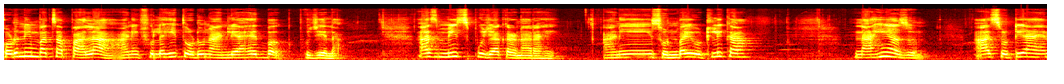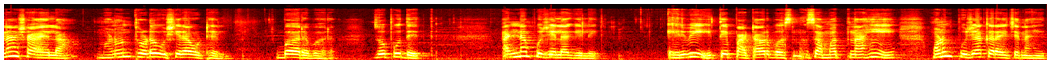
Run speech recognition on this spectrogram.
कडुनिंबाचा पाला आणि फुलंही तोडून आणली आहेत बघ पूजेला. आज मीच पूजा करणार आहे. आणि सुनबाई उठली का? नाही अजून. आज सुट्टी आहे ना शाळेला म्हणून थोडं उशिरा उठेल. बरं बरं. झोपू देत. अण्णा पूजेला गेले. एरवी ते पाटावर बसणं जमत नाही म्हणून पूजा करायचे नाहीत.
